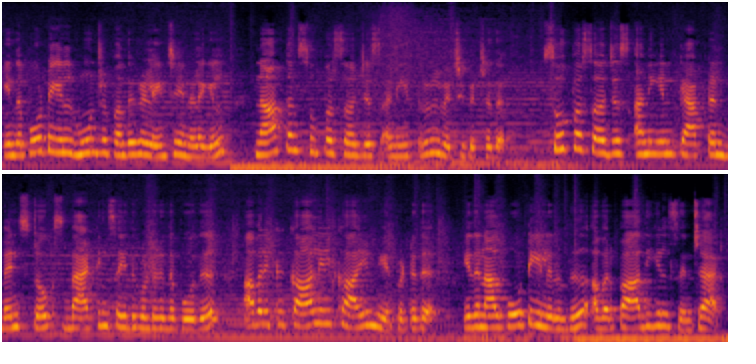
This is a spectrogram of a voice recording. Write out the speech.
இந்த போட்டியில் மூன்று பந்துகள் எஞ்சிய நிலையில் நார்த்தன் சூப்பர் சர்ஜஸ் அணி த்ரில் வெற்றி பெற்றது. சூப்பர் சர்ஜஸ் அணியின் கேப்டன் பென் ஸ்டோக்ஸ் பேட்டிங் செய்து கொண்டிருந்த போது அவருக்கு காலில் காயம் ஏற்பட்டது. இதனால் போட்டியிலிருந்து அவர் பாதியில் சென்றார்.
